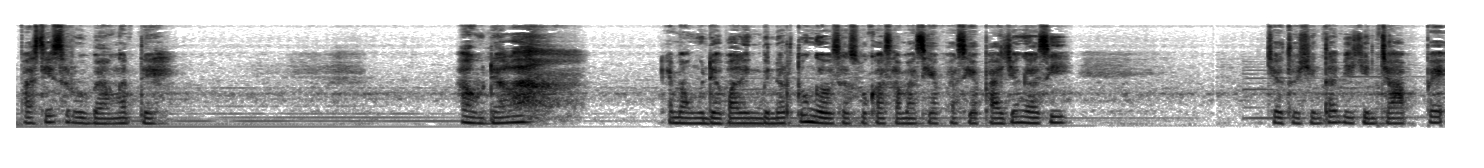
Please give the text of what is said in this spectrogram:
Pasti seru banget deh. Ah udahlah. Emang udah paling bener tuh gak usah suka sama siapa-siapa aja gak sih? Jatuh cinta bikin capek,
